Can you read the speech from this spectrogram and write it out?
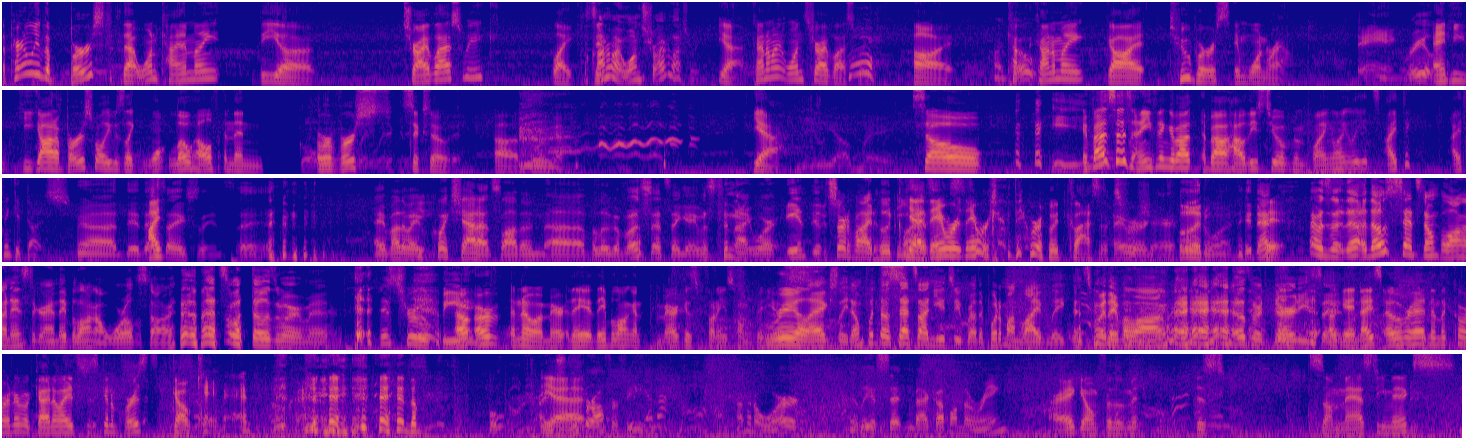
apparently the burst that one Kynomite the uh strive last week like of my one strive last week. yeah Kynomite won strive last Oh. week. Uh My Ky- goat. Kynomite got two bursts in one round. Dang, really? And he he got a burst while he was like low health and then a reverse 6 0 uh Beluga. yeah. So if that says anything about about how these two have been playing lately, it's I think I think it does. Yeah, dude, I- that's actually insane. hey, by the way, quick shout out, Slothin, uh, Beluga. Most sets they gave us tonight were in, certified hood classes. Yeah, they were they were they were hood classics They for were sure. good one. Dude, that, They- that was a, th- those sets don't belong on Instagram. They belong on World Star. That's what those were, man. Just true beating. Or, or no, Amer- they they belong in America's funniest home videos. Real, actually. Don't put those sets on YouTube, brother. Put them on Live Leak. That's where they belong. those were dirty sets. Okay, nice overhead in the corner, but Kynomite's just gonna burst. Go, okay, man. Okay. the, Ooh, Yeah. Sleeper off her feet. Not gonna work. Lilia setting back up on the ring. all right, going for the just some nasty mix.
